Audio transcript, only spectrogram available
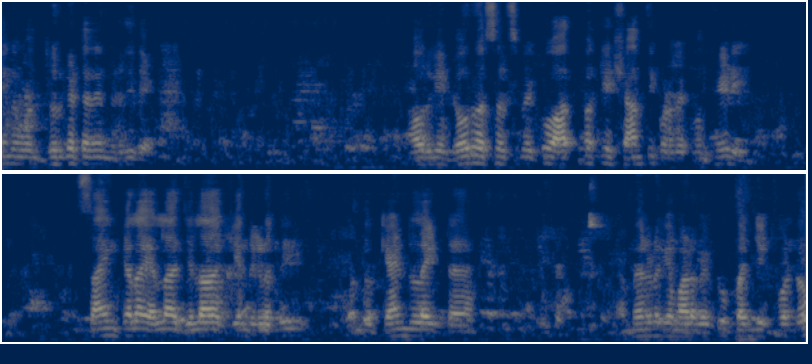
ಏನು ಒಂದು ದುರ್ಘಟನೆ ನಡೆದಿದೆ, ಅವ್ರಿಗೆ ಗೌರವ ಸಲ್ಲಿಸಬೇಕು, ಆತ್ಮಕ್ಕೆ ಶಾಂತಿ ಕೊಡಬೇಕು ಅಂತ ಹೇಳಿ ಸಾಯಂಕಾಲ ಎಲ್ಲ ಜಿಲ್ಲಾ ಕೇಂದ್ರಗಳಲ್ಲಿ ಒಂದು ಕ್ಯಾಂಡಲ್ ಲೈಟ್ ಮೆರವಣಿಗೆ ಮಾಡಬೇಕು ಪಂಜಿಟ್ಕೊಂಡು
